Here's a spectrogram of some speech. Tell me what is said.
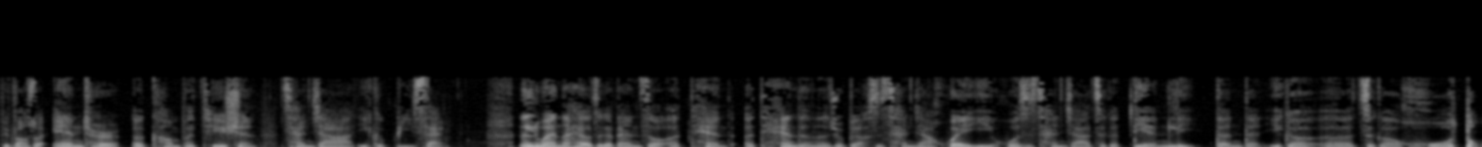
比方说 enter a competition，参加一个比赛。那另外呢，还有这个单词、哦、attend，attend 呢就表示参加会议或是参加这个典礼等等一个呃这个活动。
